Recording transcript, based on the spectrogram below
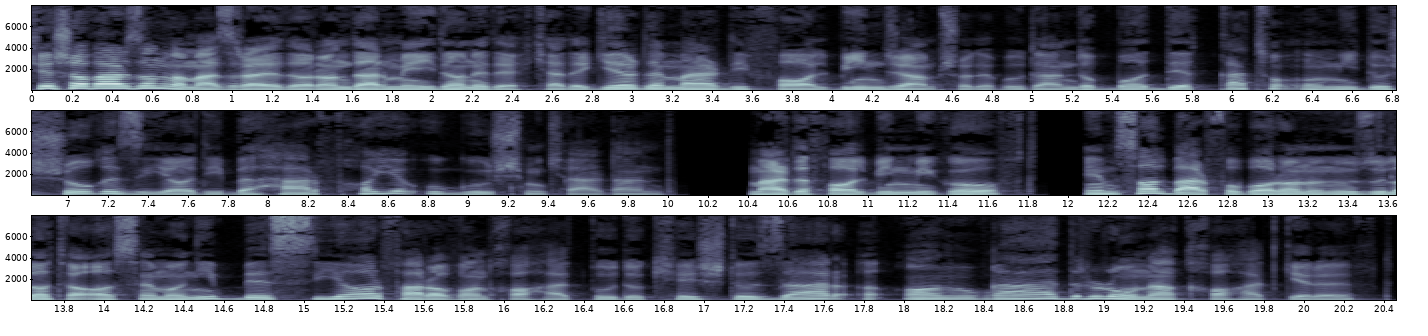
کشاورزان و مزرعهداران در میدان دهکده گرد مردی فالبین جمع شده بودند و با دقت و امید و شوق زیادی به حرفهای او گوش می کردند. مرد فالبین می گفت امسال برف و باران و نزولات آسمانی بسیار فراوان خواهد بود و کشت و زرع آنقدر رونق خواهد گرفت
